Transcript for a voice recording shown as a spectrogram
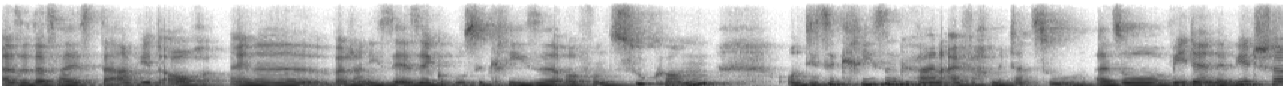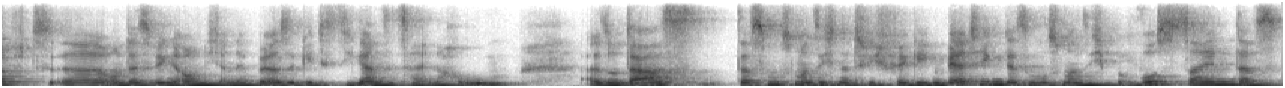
Also das heißt, da wird auch eine wahrscheinlich sehr, sehr große Krise auf uns zukommen. Und diese Krisen gehören einfach mit dazu. Also weder in der Wirtschaft äh, und deswegen auch nicht an der Börse geht es die ganze Zeit nach oben. Also das, das muss man sich natürlich vergegenwärtigen, dessen muss man sich bewusst sein, dass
